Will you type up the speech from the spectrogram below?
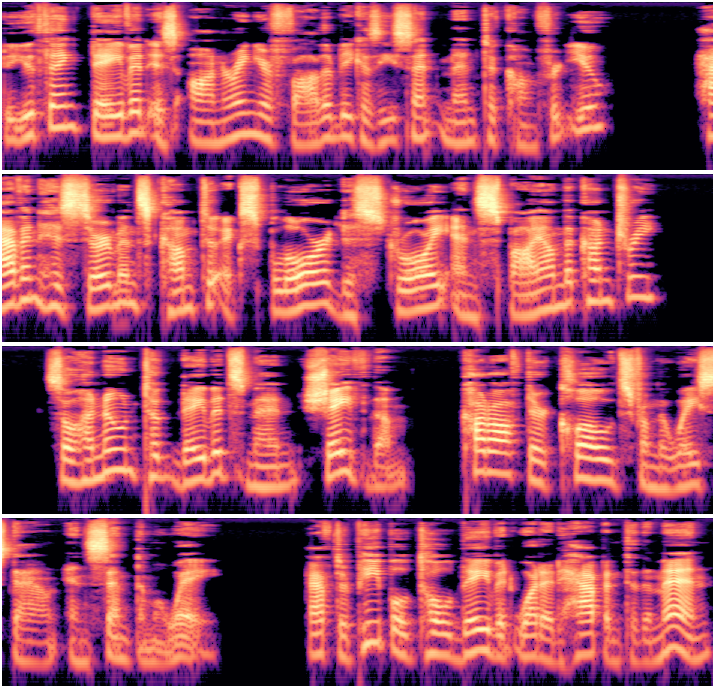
Do you think David is honoring your father because he sent men to comfort you? Haven't his servants come to explore, destroy, and spy on the country? So Hanun took David's men, shaved them, cut off their clothes from the waist down, and sent them away. After people told David what had happened to the men,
